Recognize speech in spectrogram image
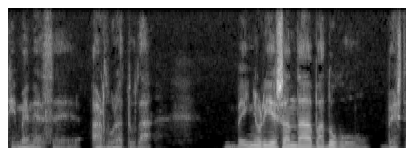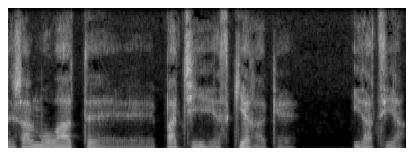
Jimenez eh, arduratu da. Behin hori esan da badugu beste salmo bat e, patxi ezkiagak e, idatzia.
